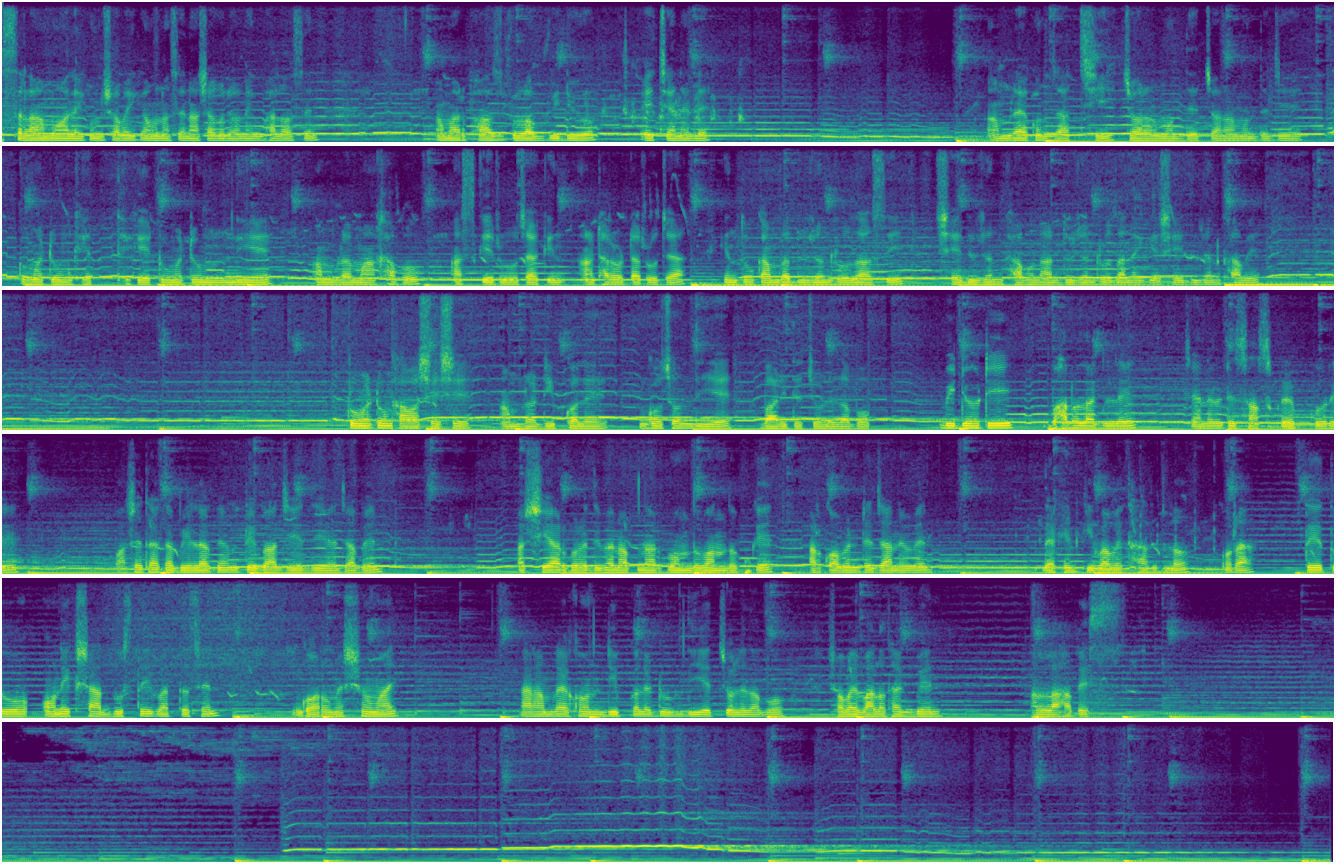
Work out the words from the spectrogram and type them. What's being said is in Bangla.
আসসালামু আলাইকুম। সবাই কেমন আছেন? আশা করি অনেক ভালো আছেন। আমার ফার্স্ট ব্লগ ভিডিও এই চ্যানেলে আমরা এখন যাচ্ছি চড়ার মধ্যে। চড়ার মধ্যে যে টুমাটুম ক্ষেত থেকে টুমাটুম নিয়ে আমরা মা খাব। আজকে রোজা কিন আঠারোটা রোজা। কিন্তু আমরা দুজন রোজা আছি। সেই দুজন খাব না, আর দুজন রোজা নেই সেই দুজন খাবে। টমেটো খাওয়া শেষে আমরা ডিপ কলে গোসল দিয়ে বাড়িতে চলে যাব। ভিডিওটি ভালো লাগলে চ্যানেলটি সাবস্ক্রাইব করে পাশে থাকা বেল আইকনটি বাজিয়ে দিয়ে যাবেন আর শেয়ার করে দিবেন আপনার বন্ধু বান্ধবকে আর কমেন্টে জানাবেন দেখেন কীভাবে খাওয়ালো ওরা। তে তো অনেক স্বাদ বুঝতেই পারতেছেন গরমের সময়। আর আমরা এখন ডিপ কলে ডুব দিয়ে চলে যাব। সবাই ভালো থাকবেন। আল্লাহ হাফেজ।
